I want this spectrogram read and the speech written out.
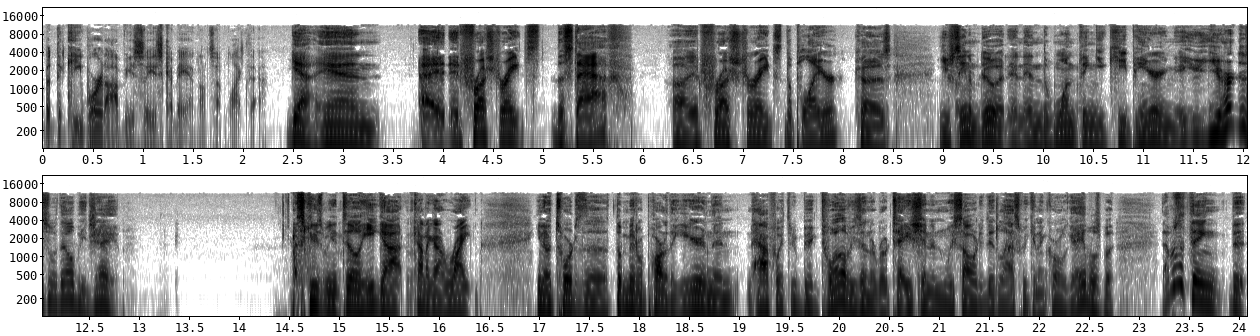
but the key word obviously is command on something like that. Yeah, and uh, it, it frustrates the staff. Uh, it frustrates the player because you've seen him do it, and, and the one thing you keep hearing, you, you heard this with LBJ. Excuse me, until he got kind of got right, you know, towards the the middle part of the year, and then halfway through Big Twelve, he's in the rotation, and we saw what he did last weekend in Coral Gables. But that was the thing that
